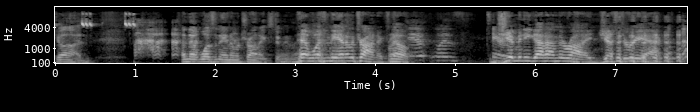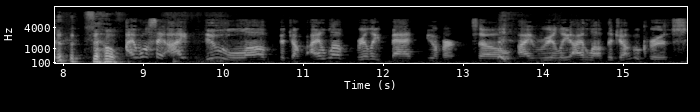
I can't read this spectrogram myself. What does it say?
God! And that wasn't animatronics doing that. That wasn't the animatronics. No, it was terrible. Jiminy got on the ride just to react. so I will say I do love the jungle. I love really bad humor, so I really I love the Jungle Cruise.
